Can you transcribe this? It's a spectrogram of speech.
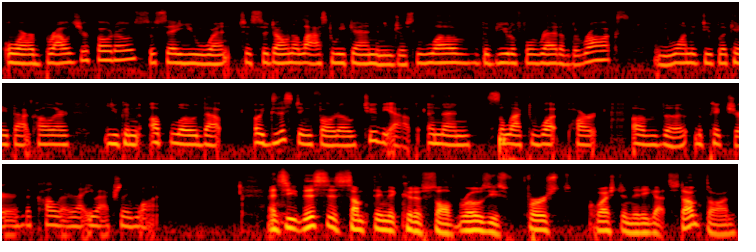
or browse your photos. So, say you went to Sedona last weekend and you just loved the beautiful red of the rocks and you want to duplicate that color, you can upload that existing photo to the app and then select what part of the, the picture, the color that you actually want. And see, this is something that could have solved Rosie's first question that he got stumped on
